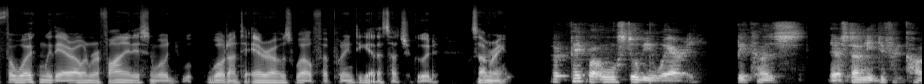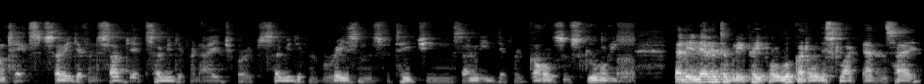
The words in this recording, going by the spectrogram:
for working with AERO and refining this, and well, well done to AERO as well for putting together such a good summary. But people will still be wary because there are so many different contexts, so many different subjects, so many different age groups, so many different reasons for teaching, so many different goals of schooling, that inevitably people look at a list like that and say,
